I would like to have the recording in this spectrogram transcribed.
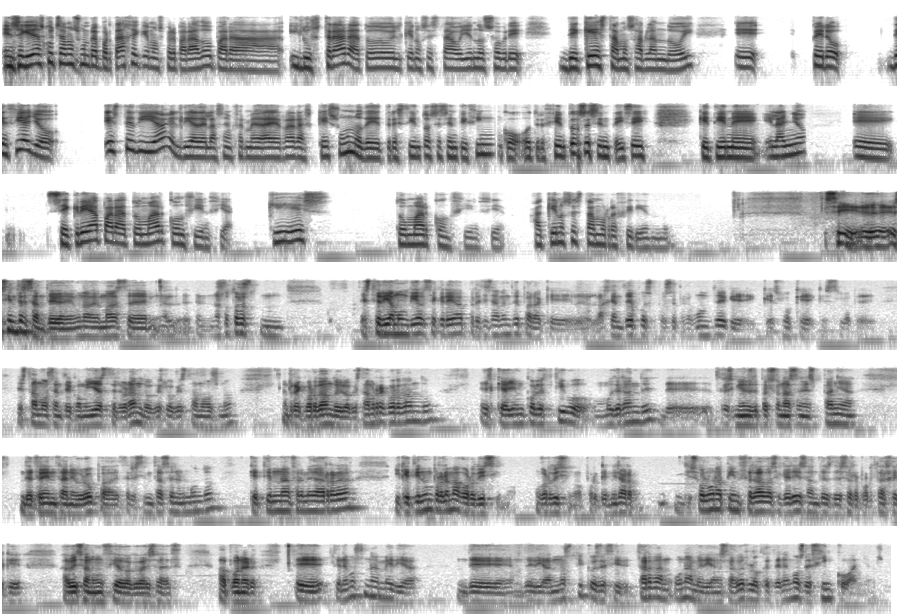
Enseguida escuchamos un reportaje que hemos preparado para ilustrar a todo el que nos está oyendo sobre de qué estamos hablando hoy. Eh, pero decía yo, este día, el Día de las Enfermedades Raras, que es uno de 365 o 366 que tiene el año, eh, se crea para tomar conciencia. ¿Qué es tomar conciencia? ¿A qué nos estamos refiriendo? Sí, eh, es interesante. Una vez más, eh, nosotros mm, este Día Mundial se crea precisamente para que la gente pues, pues se pregunte qué, es lo que, es lo que estamos, entre comillas, celebrando, qué es lo que estamos ¿no? recordando. Y lo que estamos recordando es que hay un colectivo muy grande, de 3 millones de personas en España, de 30 en Europa, de 300 en el mundo, que tiene una enfermedad rara y que tiene un problema gordísimo, gordísimo. Porque mirar, solo una pincelada, si queréis, antes de ese reportaje que habéis anunciado que vais a, poner. Eh, tenemos una media de, diagnóstico, es decir, tardan una media en saber lo que tenemos de cinco años.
